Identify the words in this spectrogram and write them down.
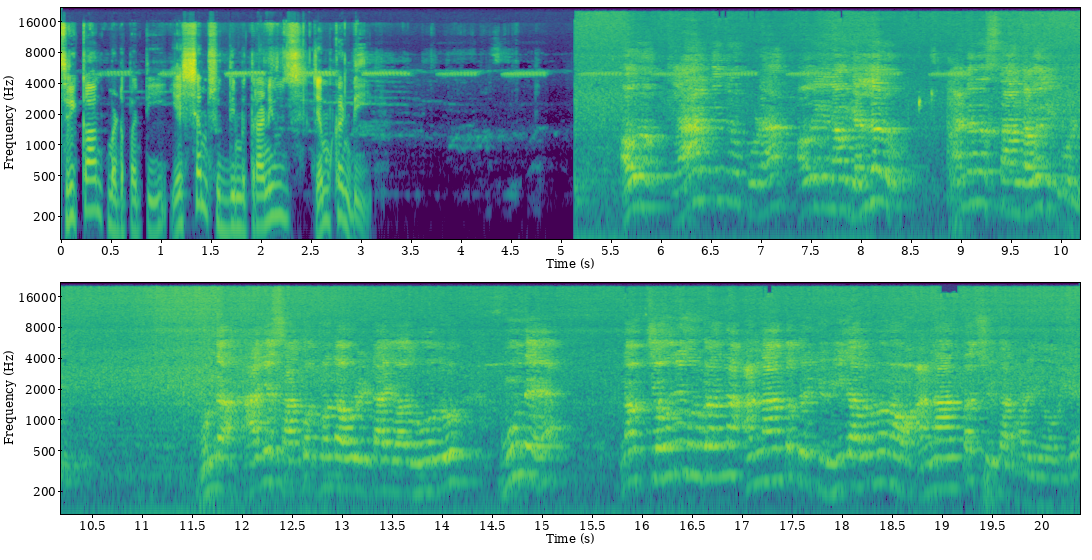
Shrikanth Mathapati S M Suddimitra news, Jamkhandi. ಅವರು ಯಾರಿದ್ರು ಕೂಡ ಅವರಿಗೆ ನಾವು ಎಲ್ಲರೂ ಅಣ್ಣನ ಸ್ಥಾನದೊಳಗೆ ಇಟ್ಕೊಂಡಿದ್ವಿ. ಮುಂದೆ ಹಾಗೆ ಸಾಕೋತ್ ಬಂದ ಅವರು ರಿಟೈರ್ ಹೋದ್ರು. ಮುಂದೆ ನಾವು ಚೌರಿ ಗುರುಗಳನ್ನ ಅಣ್ಣ ಅಂತ ಕರಿತೀವಿ. ಈಗ ಅದನ್ನು ನಾವು ಅಣ್ಣ ಅಂತ ಸ್ವೀಕಾರ ಮಾಡಿದ್ವಿ ಅವರಿಗೆ.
